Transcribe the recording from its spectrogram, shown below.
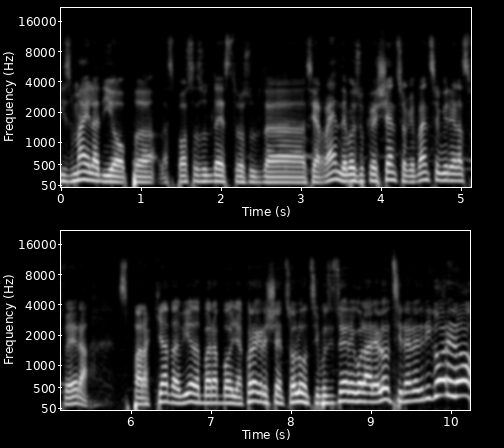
Ismaila Diop la sposta sul destro, sul, uh, si arrende poi su Crescenzo che va a inseguire la sfera, sparacchiata via da Baraboglia, ancora Crescenzo, Alonzi, posizione regolare, Alonzi in area di rigore, no,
